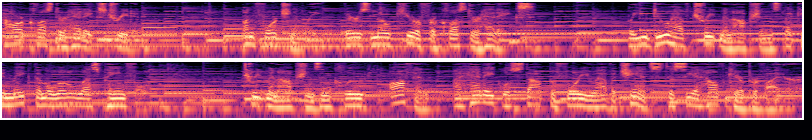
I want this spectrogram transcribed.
How are cluster headaches treated? Unfortunately, there is no cure for cluster headaches. But you do have treatment options that can make them a little less painful. Treatment options include, often, a headache will stop before you have a chance to see a healthcare provider.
